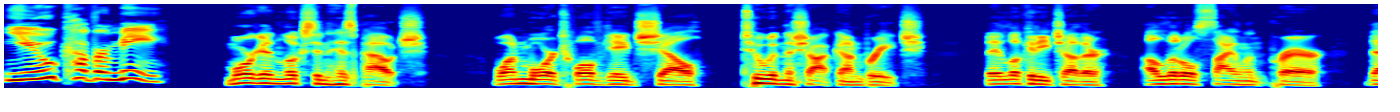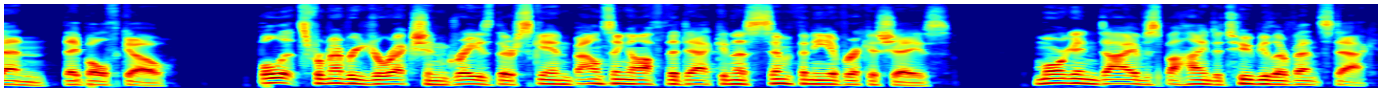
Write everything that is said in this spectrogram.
You cover me. Morgan looks in his pouch. One more 12 gauge shell, two in the shotgun breech. They look at each other, a little silent prayer. Then they both go. Bullets from every direction graze their skin, bouncing off the deck in a symphony of ricochets. Morgan dives behind a tubular vent stack.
